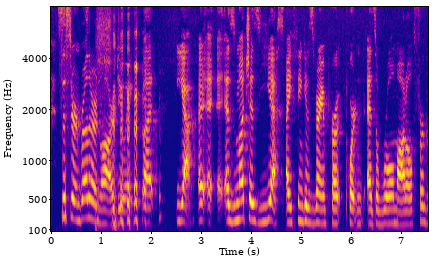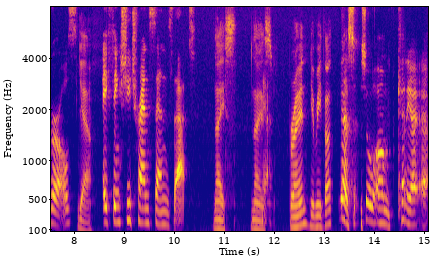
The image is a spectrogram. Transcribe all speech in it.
sister and brother-in-law are doing. but yeah, a- a- as much as yes, I think it is very important as a role model for girls. Yeah, I think she transcends that. nice, nice. Yeah. Brian, you have any thoughts? Yes. So, um, Kenny, I, I,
